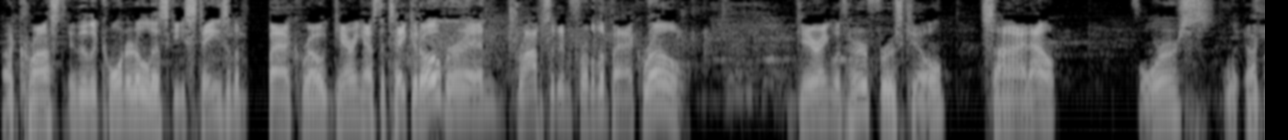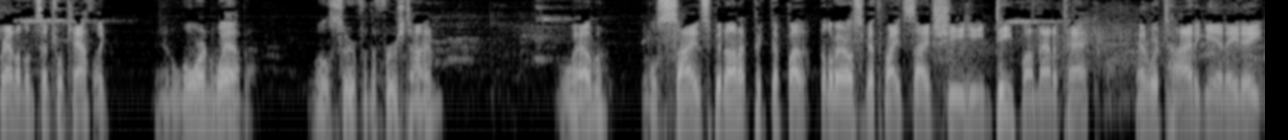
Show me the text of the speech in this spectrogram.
across into the corner to Liskey. Stays in the back row. Gehring has to take it over and drops it in front of the back row. Gehring with her first kill. Side out for uh, Grand Island Central Catholic. And Lauren Webb will serve for the first time. Webb, little side spin on it, picked up by the Libero Smith. Right side, Sheehy deep on that attack. And we're tied again, 8 8.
